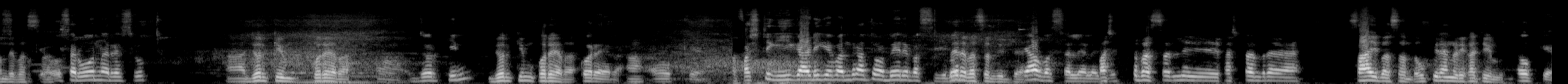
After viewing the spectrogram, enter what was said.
ಒಂದೇ ಬಸ್ ಸರ್ ಓನರ್ ಹೆಸರು? ಜೋರ್ಕಿಮ್ ಕೊರೇರ ಜೋರ್ಕಿನ್ ಜೋರ್ಕಿಮ್? ಕೊರೇರ ಕೊರೇರ ಹಾ. ಓಕೆ ಫಸ್ಟ್ ಈ ಗಾಡಿಗೆ ಬಂದ್ರೆ ಅಥವಾ ಬೇರೆ ಬಸ್ ಬೇರೆ ಬಸ್ ಅಲ್ಲಿ ಇದ್ದೆ. ಯಾವ ಬಸ್ ಅಲ್ಲಿ ಎಲ್ಲ ಫಸ್ಟ್ ಬಸ್ ಅಲ್ಲಿ ಫಸ್ಟ್ ಅಂದ್ರೆ ಸಾಯಿ ಬಸ್ ಅಂತ ಉಪ್ಪಿನಂಗಡಿ ಕಟೀಲು. ಓಕೆ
